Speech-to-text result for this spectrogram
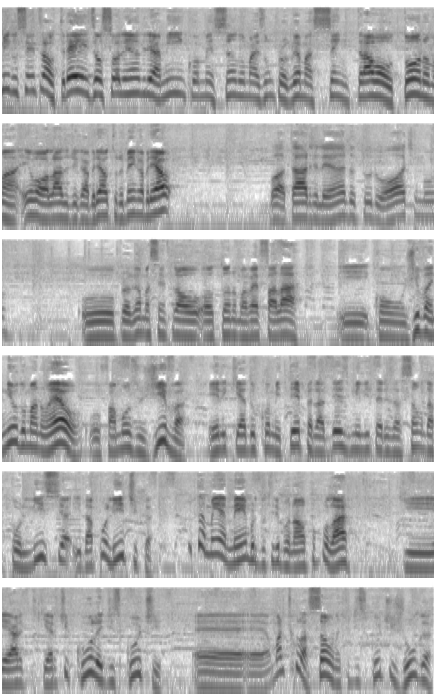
Olá, amigos Central 3, eu sou Leandro Amin, começando mais um programa Central Autônoma. Eu ao lado de Gabriel, tudo bem, Gabriel? Boa tarde, Leandro, tudo ótimo. O programa Central Autônoma vai falar e, com o Givanildo Manuel, o famoso Giva, ele que é do Comitê pela Desmilitarização da Polícia e da Política, e também é membro do Tribunal Popular, que, que articula e discute, é, é uma articulação né, que discute e julga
